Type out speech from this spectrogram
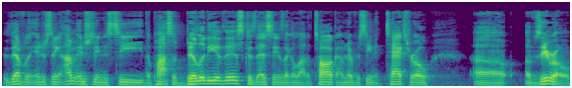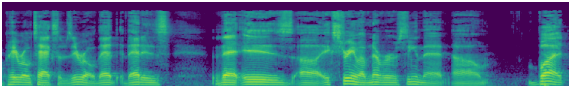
it's definitely interesting. I'm interested to see the possibility of this because that seems like a lot of talk. I've never seen a tax row uh, of zero, payroll tax of zero. That that is that is uh, extreme. I've never seen that, um, but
